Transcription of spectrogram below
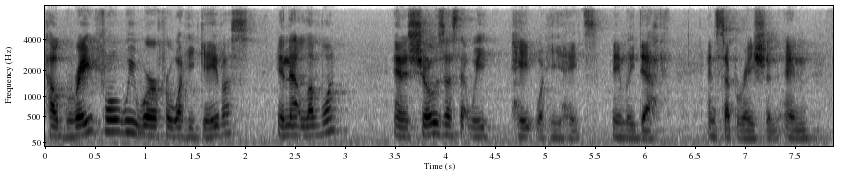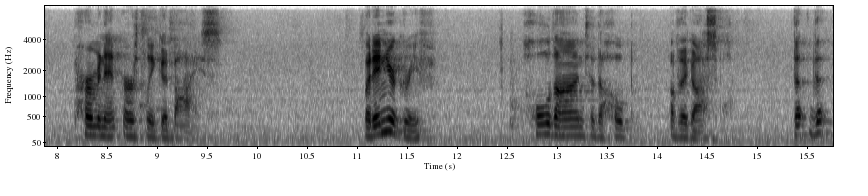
how grateful we were for what He gave us in that loved one, and it shows us that we hate what He hates, namely death and separation and permanent earthly goodbyes. But in your grief, hold on to the hope of the gospel. The, the,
